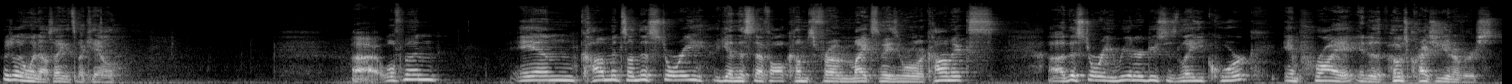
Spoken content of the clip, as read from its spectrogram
There's only one else. I think it's Michael. Uh, Wolfman. And comments on this story. Again, this stuff all comes from Mike's Amazing World of Comics. Uh, this story reintroduces Lady Quark and Pariah into the post crisis universe.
